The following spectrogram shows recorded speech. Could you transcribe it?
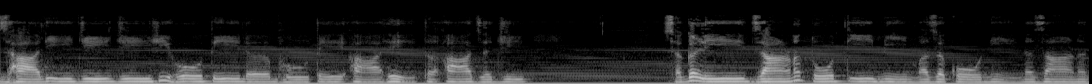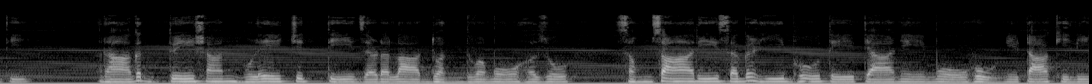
झाली जी जी ही होतील भूते आहेत आज जी सगळी जाणतो ती मी मज कोणी न जाणती. रागद्वेषांमुळे चित्ती जडला द्वंद्व मोह जो. संसारी सगळी भूते त्याने मोहूनी टाकिली.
